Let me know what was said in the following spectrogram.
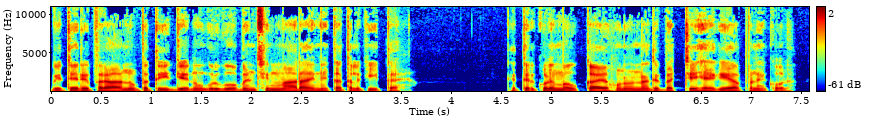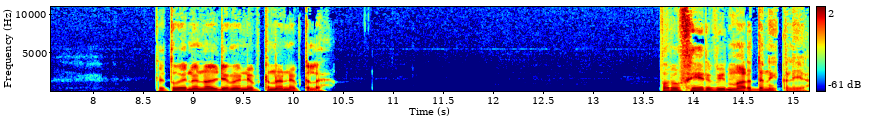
ਵੀ ਤੇਰੇ ਭਰਾ ਨੂੰ ਭਤੀਜੇ ਨੂੰ ਗੁਰੂ ਗੋਬਿੰਦ ਸਿੰਘ ਮਹਾਰਾਜ ਨੇ ਕਤਲ ਕੀਤਾ ਹੈ ਕਿ ਤੇਰੇ ਕੋਲੇ ਮੌਕਾ ਹੈ, ਹੁਣ ਉਹਨਾਂ ਦੇ ਬੱਚੇ ਹੈਗੇ ਆ ਆਪਣੇ ਕੋਲ। ਤੇ ਤੂੰ ਇਹਨਾਂ ਨਾਲ ਜਿਵੇਂ ਨਿਪਟਣਾ ਨਿਪਟ ਲੈ। ਪਰ ਉਹ ਫਿਰ ਵੀ ਮਰਦ ਨਿਕਲਿਆ।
